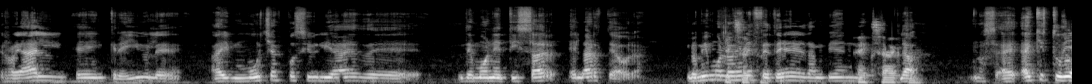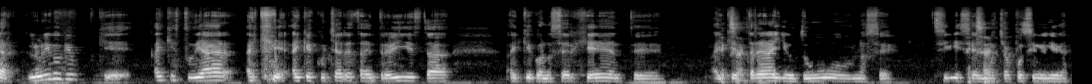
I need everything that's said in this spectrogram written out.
real, es increíble. Hay muchas posibilidades de, de monetizar el arte ahora. Lo mismo los NFT también. Exacto. no sé, hay, que estudiar. Lo único que, hay que estudiar, hay que, hay que escuchar estas entrevistas, hay que conocer gente, hay que entrar a YouTube, no sé. Sí, sí, hay muchas posibilidades.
